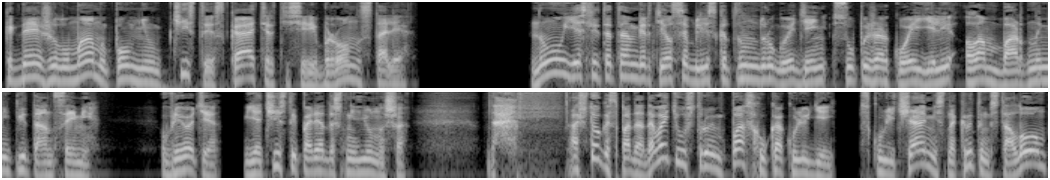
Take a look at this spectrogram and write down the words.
Когда я жил у мамы, помню чистые скатерти, серебро на столе. Ну, если ты там вертелся близко, то на другой день суп и жаркое ели ломбардными квитанциями. Врете, я чистый порядочный юноша. Да. А что, господа, давайте устроим Пасху, как у людей с куличами, с накрытым столом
